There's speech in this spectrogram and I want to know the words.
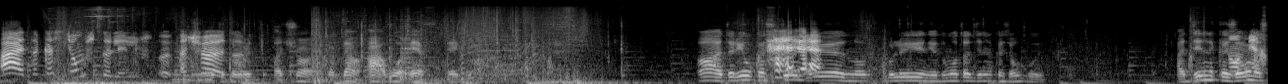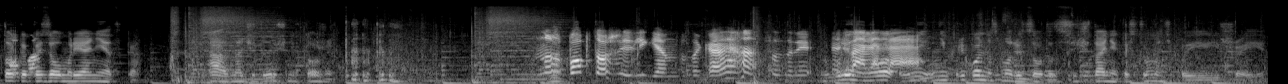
А, это костюм что ли? или что? А что это? А чё? Когда? А, вот, F, F. А, это рил костюм, блин, ну, блин, я думал, это отдельный козел будет. Отдельный козел у нас только Боба. козел марионетка. А, значит, лучник тоже. Ну, Боб тоже легенда такая. Смотри. Ну, блин, не, не прикольно смотрится вот это сочетание костюма, типа, и шеи.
